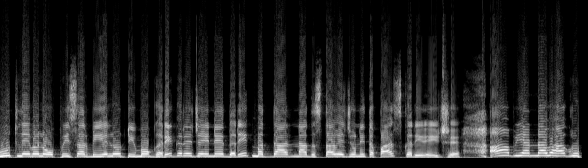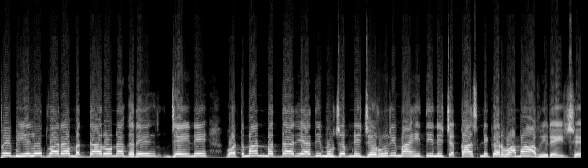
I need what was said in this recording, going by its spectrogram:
બૂથ લેવલ ઓફિસર બીએલઓ ટીમો ઘરે ઘરે જઈને દરેક મતદારના દસ્તાવેજોની તપાસ કરી રહી છે. આ અભિયાનના ભાગરૂપે બીએલઓ દ્વારા મતદારોના ઘરે જઈને વર્તમાન મતદાર યાદી મુજબની જરૂરી માહિતીની ચકાસણી કરવામાં આવી રહી છે.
